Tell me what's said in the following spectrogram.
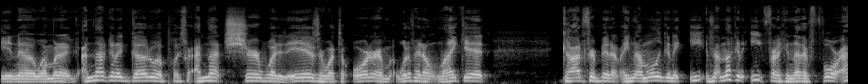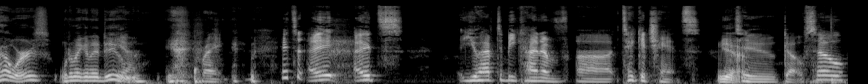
you know, I'm gonna, I'm not gonna go to a place where I'm not sure what it is or what to order. What if I don't like it? God forbid, I mean, I'm only gonna eat, I'm not gonna eat for like another four hours. What am I gonna do? Yeah. Right. it's I, it's you have to be kind of uh take a chance Yeah. to go. So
